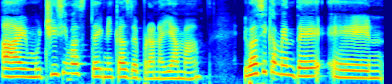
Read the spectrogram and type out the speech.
Hay muchísimas técnicas de pranayama y básicamente en,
